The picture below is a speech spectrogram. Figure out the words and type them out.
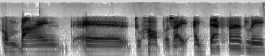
combined uh, to help us. I, I definitely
